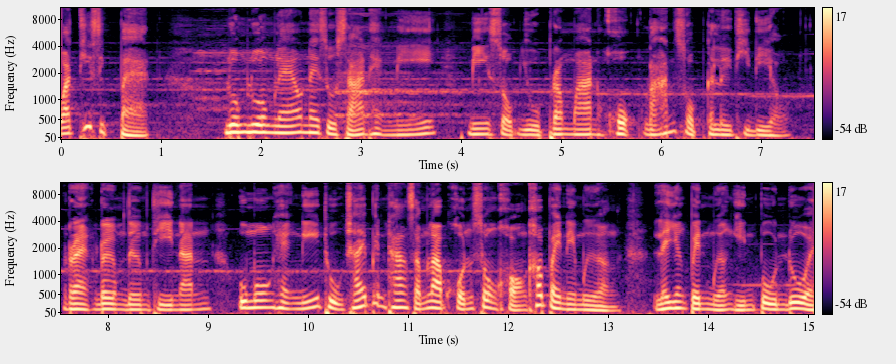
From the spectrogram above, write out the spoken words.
วรรษที่ 18 รวมๆแล้วในสุสานแห่งนี้มีศพอยู่ประมาณ 6 ล้านศพกันเลยทีเดียว แรกเริ่มเดิมทีนั้น อุโมงค์แห่งนี้ถูกใช้เป็นทางสำหรับขนส่งของเข้าไปในเมือง และยังเป็นเหมืองหินปูนด้วย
